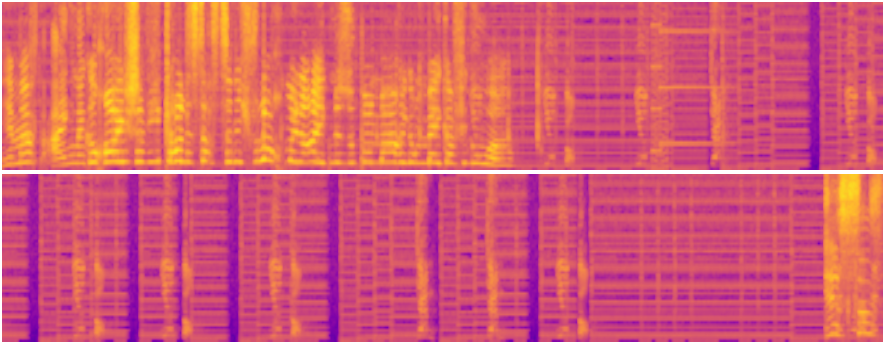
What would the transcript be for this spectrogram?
Ihr macht eigene Geräusche. Wie toll ist das denn? Ich will auch meine eigene Super Mario Maker Figur. Ist das...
